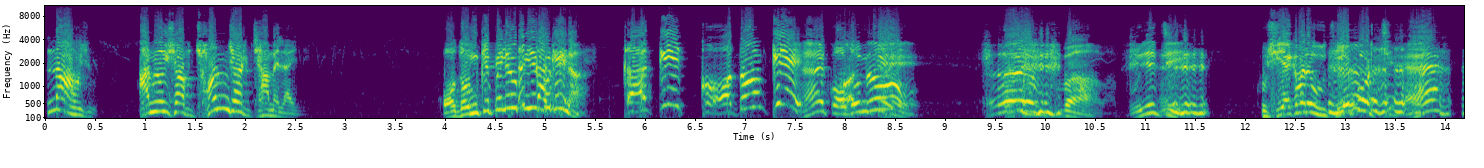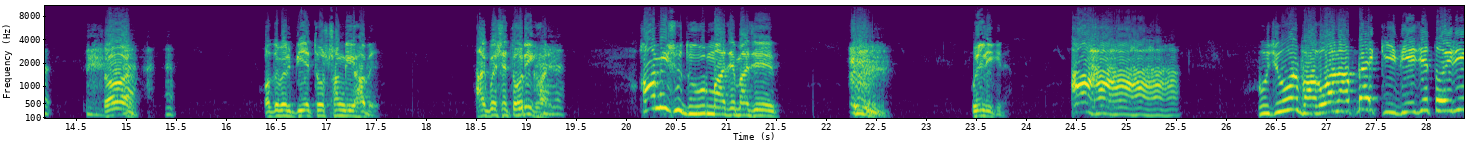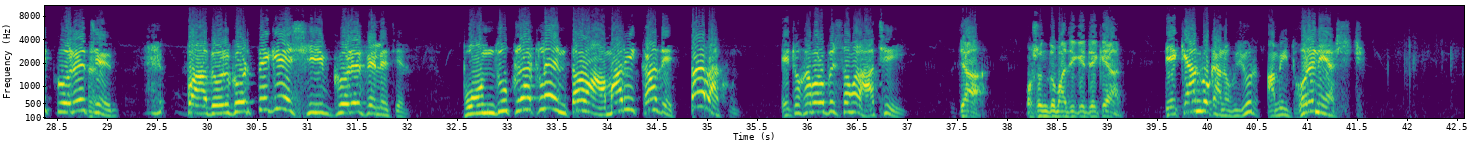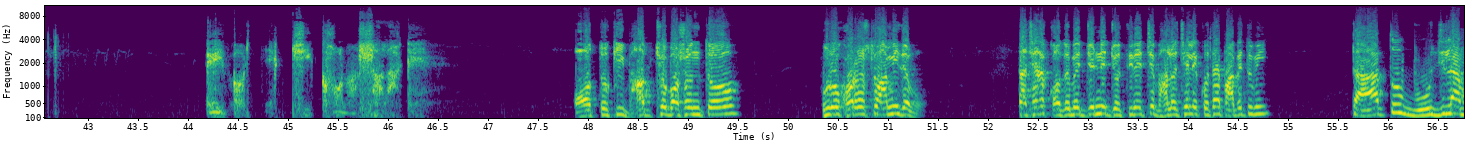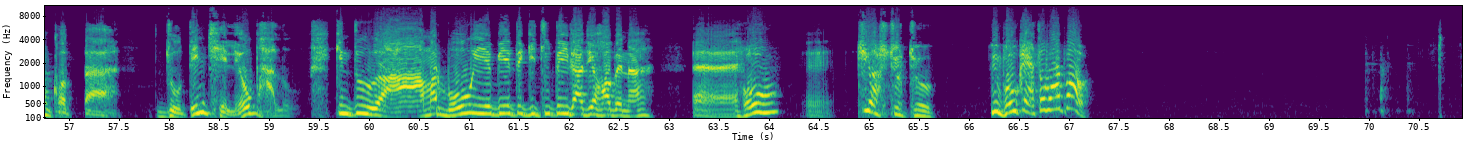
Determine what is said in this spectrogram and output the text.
না হুজুর আমি ওই সব ঝঞ্ঝট ঝামেলাই নেই। কদমকে পেলেও বিয়ে করবি না। কাকে? কদমকে? হ্যাঁ কদমকে। কদম। বাবা বুঝেছি। খুশি একেবারে উতলে পড়ছে হ্যাঁ? শোন কদমের বিয়ে তোর সঙ্গেই হবে। থাকবে সে তোরই ঘরে। আমি শুধু মাঝে মাঝে বুঝলি কিনা? আহা হুজুর ভগবান আপনার কি দিয়ে যে তৈরি করেছেন? বাদর করতে গিয়ে শিব করে ফেলেছেন। বন্দুক রাখলেন তাও আমারই কাঁধে। তা রাখুন। এটো খাবার অভ্যেস তো আমার আছেই। যা বসন্ত মাঝিকে ডেকে আন। ডেকে আনব কেন হুজুর? আমি ধরে নিয়ে আসছি। এইবার দেখছি খনা শালাকে অত কি ভাবছ বসন্ত? পুরো খরচ তো আমি দেব। তাছাড়া কদমের জন্য যতীনের চেয়ে ভালো ছেলে কোথায় পাবে তুমি? তা তো বুঝলাম কর্তা। যতীন ছেলেও ভালো। কিন্তু আমার বউ এ বিয়েতে কিছুতেই রাজি হবে না। বউ? কি আশ্চর্য! তুমি বউকে এত ভয় পাও?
